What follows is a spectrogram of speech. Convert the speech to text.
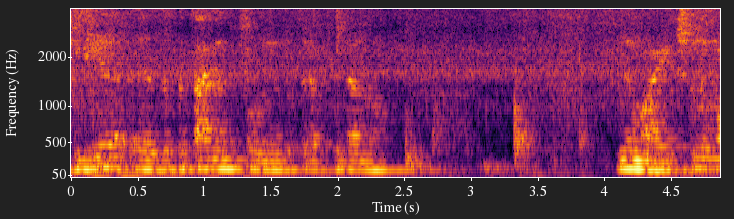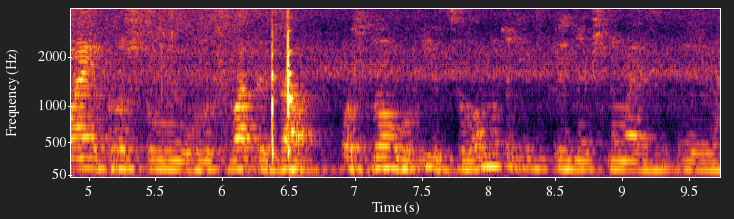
Чи є е, запитання доповнення до порядку денного? Немає. Якщо немає, прошу голосувати за основу і в цілому, тоді відповідно, якщо немає е,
